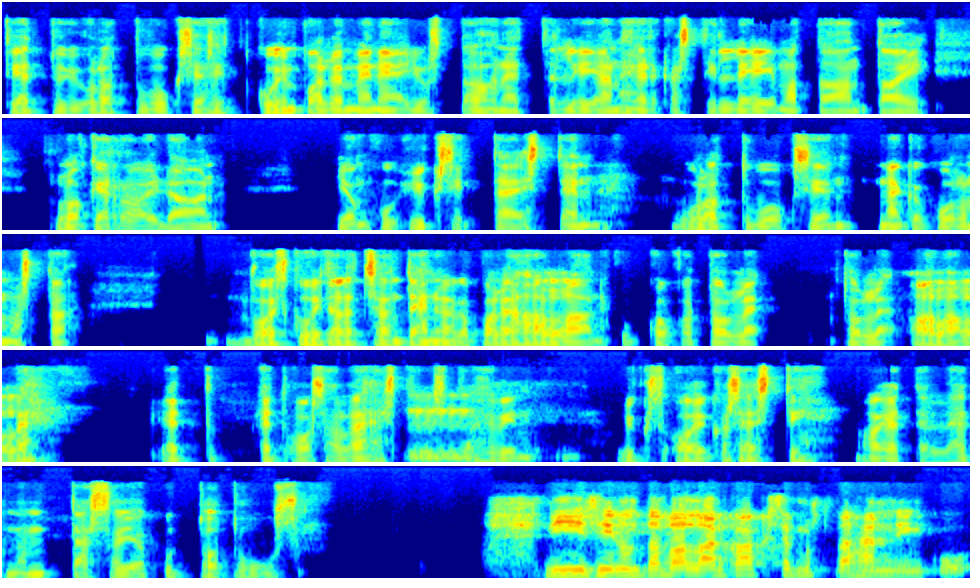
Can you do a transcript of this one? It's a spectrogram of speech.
tiettyjä ulottuvuuksia, sitten kuinka paljon menee just tuohon, että liian herkästi leimataan tai lokeroidaan jonkun yksittäisten ulottuvuuksien näkökulmasta. Voisi kuvitella, että se on tehnyt aika paljon hallaa niin koko tolle, tolle alalle, että, että osa lähestyy sitä mm. hyvin yksioikoisesti ajattelee, että no nyt tässä on joku totuus. Niin, siinä on tavallaan kaksi semmoista vähän niin kuin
